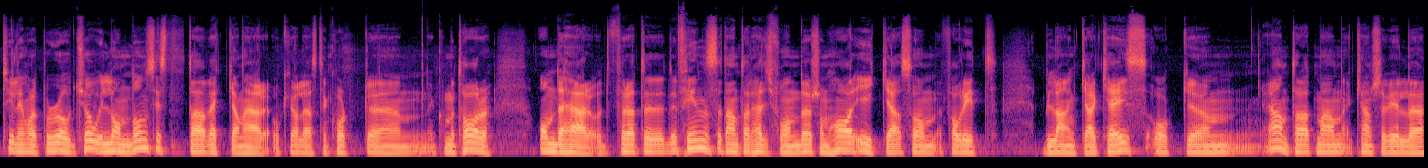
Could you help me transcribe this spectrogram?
tydligen varit på roadshow i London sista veckan här och jag läste en kort eh, kommentar om det här. För att eh, det finns ett antal hedgefonder som har Ica som favoritblankar-case och ehm, jag antar att man kanske vill eh,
